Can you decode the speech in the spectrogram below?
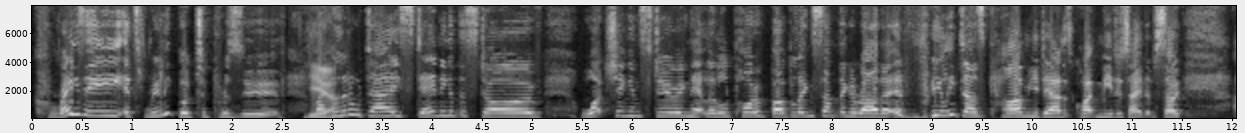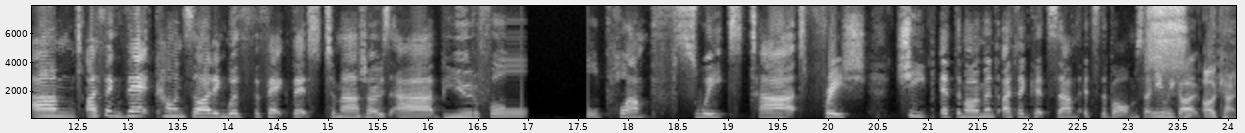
crazy, it's really good to preserve. Like Yeah. a little day standing at the stove, watching and stirring that little pot of bubbling something or other. It really does calm you down. It's quite meditative. So, um, I think that coinciding with the fact that tomatoes are beautiful, plump, sweet, tart, fresh, cheap at the moment, I think it's um, it's the bomb. So here we go. Okay.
